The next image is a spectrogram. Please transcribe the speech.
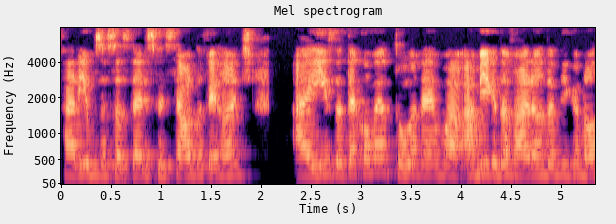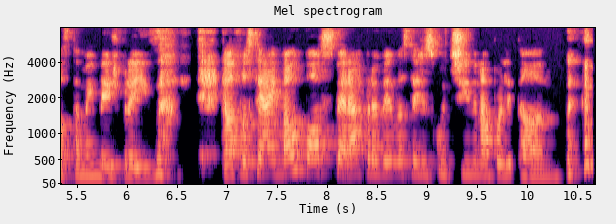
faríamos essa série especial da Ferrante, a Isa até comentou, né? Uma amiga da varanda, amiga nossa também, beijo pra Isa. Que ela falou assim: ai, mal posso esperar pra ver vocês discutindo napolitano.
